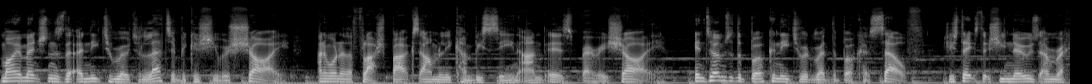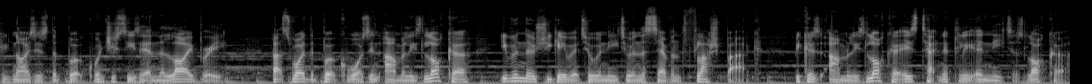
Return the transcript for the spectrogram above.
Maya mentions that Anita wrote a letter because she was shy, and in one of the flashbacks, Amelie can be seen and is very shy. In terms of the book, Anita had read the book herself. She states that she knows and recognizes the book when she sees it in the library. That's why the book was in Amelie's locker, even though she gave it to Anita in the seventh flashback because Amelie's locker is technically Anita's locker.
